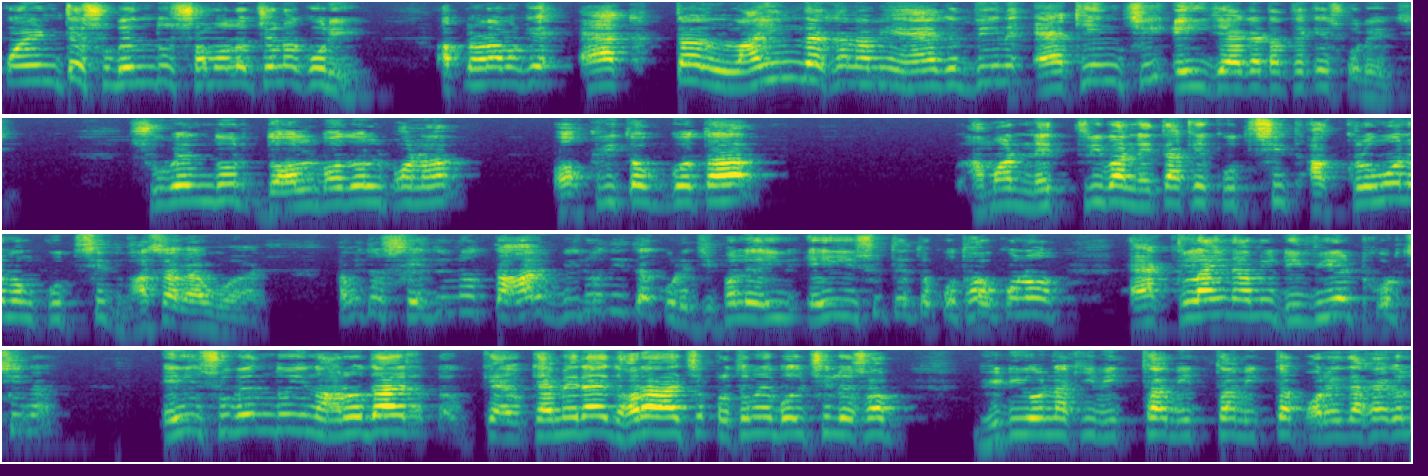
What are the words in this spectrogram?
পয়েন্টে শুভেন্দুর সমালোচনা করি, আপনারা আমাকে একটা লাইন দেখান, আমি একদিন এক ইঞ্চি এই জায়গাটা থেকে সরেছি। শুভেন্দুর দলবদলপনা, অকৃতজ্ঞতা, আমার নেত্রী বা নেতাকে কুৎসিত আক্রমণ এবং কুৎসিত ভাষা ব্যবহার। আমি তো সেদিনও তার বিরোধিতা করেছি, ফলে এই এই ইস্যুতে তো কোথাও কোনো এক লাইন আমি ডিভিয়েট করছি না। এই শুভেন্দুই নারদার ক্যামেরায় ধরা আছে, প্রথমে বলছিল সব ভিডিও নাকি মিথ্যা মিথ্যা মিথ্যা, পরে দেখা গেল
